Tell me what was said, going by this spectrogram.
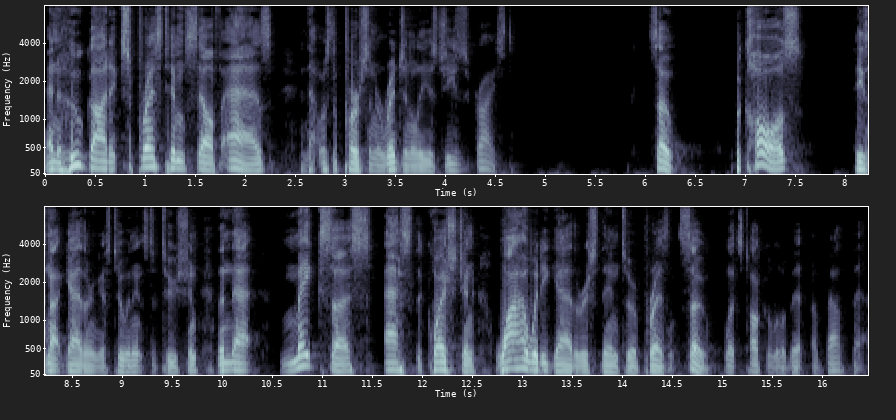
and who God expressed Himself as, and that was the person originally as Jesus Christ. So, because He's not gathering us to an institution, then that makes us ask the question, why would he gather us then to a presence? So let's talk a little bit about that.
